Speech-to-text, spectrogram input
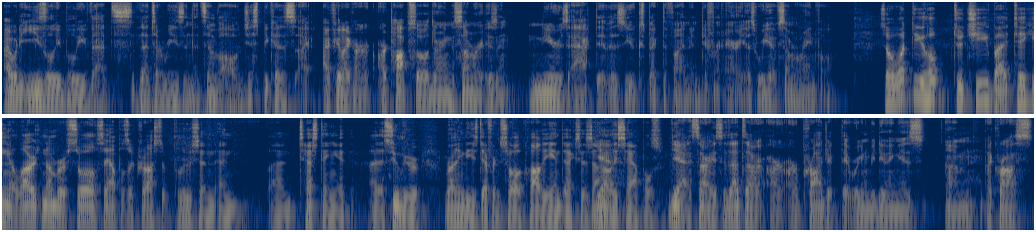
I would easily believe that's that's a reason that's involved, just because I, I feel like our, our topsoil during the summer isn't near as active as you expect to find in different areas where you have summer rainfall. So, what do you hope to achieve by taking a large number of soil samples across the Palouse and, and, and testing it? I assume you're running these different soil quality indexes on Yeah. all these samples. Yeah, sorry. So that's our, our, our project that we're going to be doing is um, across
